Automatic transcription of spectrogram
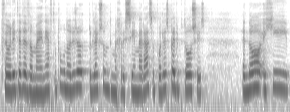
θεωρείται δεδομένη, αυτό που γνωρίζω τουλάχιστον ότι μέχρι σήμερα, σε πολλές περιπτώσεις, ενώ έχει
